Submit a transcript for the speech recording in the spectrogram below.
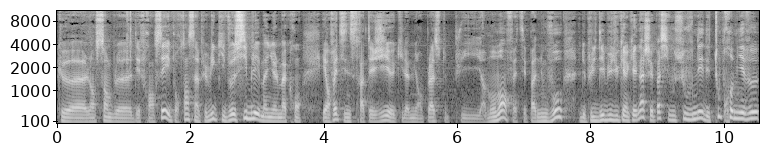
que l'ensemble des Français. Et pourtant, c'est un public qui veut cibler Emmanuel Macron. Et en fait, c'est une stratégie qu'il a mis en place depuis un moment. En fait, c'est pas nouveau. Depuis le début du quinquennat, je ne sais pas si vous vous souvenez des tout premiers vœux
